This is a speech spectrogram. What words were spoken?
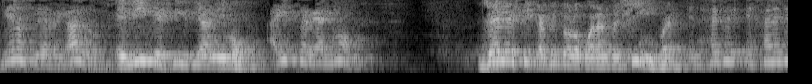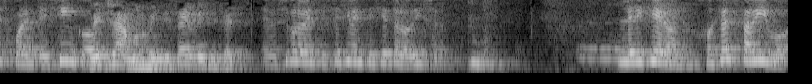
llenos de regalos, è lì che si rianimò. ahí se reanimó. Genesi capitolo 45, En Génesis en Génesis 45, leggiamolo 26 e 27. el versículo 26 y 27 lo dice. Le dijeron, José está vivo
